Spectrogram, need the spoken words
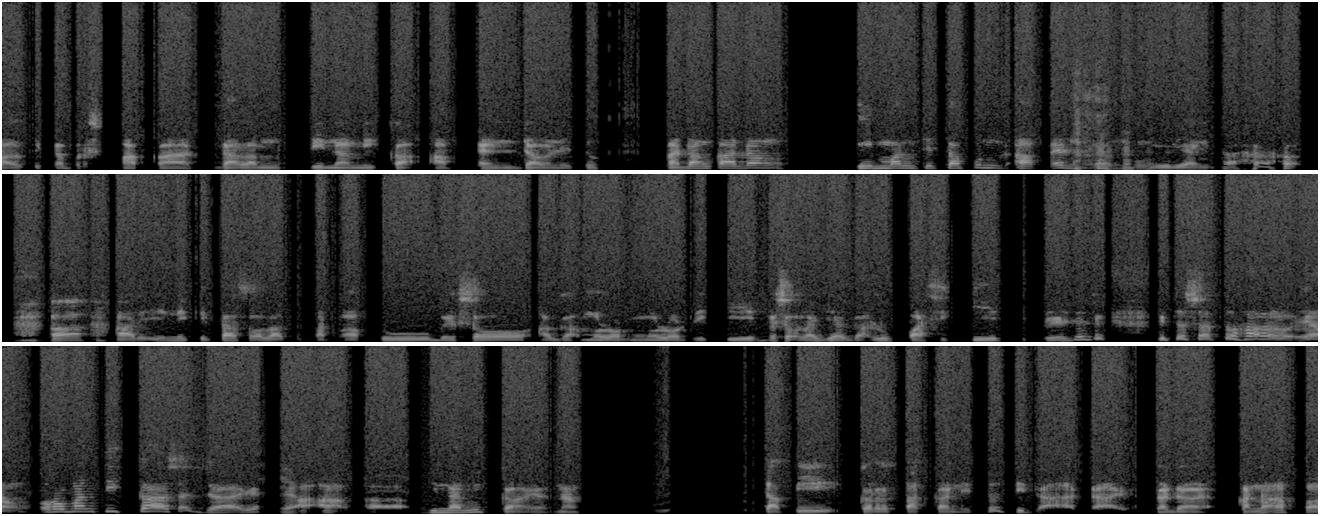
hal kita bersepakat dalam dinamika up and down itu. Kadang-kadang iman kita pun up and down, Bung Irianda. ah, hari ini kita sholat tepat waktu, besok agak molor-molor dikit, besok lagi agak lupa sedikit, gitu ya. Jadi itu satu hal yang romantika saja ya, ya. Ya. Nah, tapi keretakan itu tidak ada ya. Ada karena apa?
